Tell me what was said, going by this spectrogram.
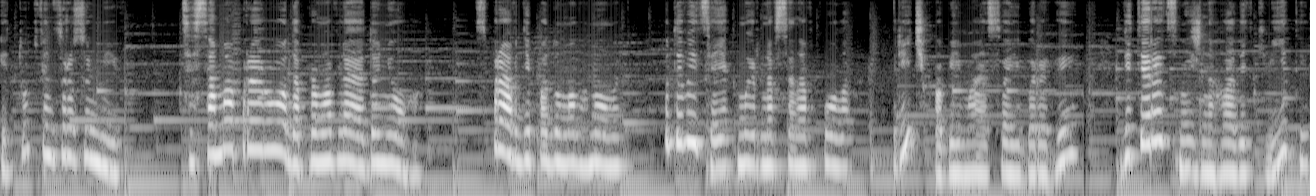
І тут він зрозумів, це сама природа промовляє до нього. Справді, подумав гномик, подивиться, як мирно все навколо. Річка обіймає свої береги, вітерець ніжно гладить квіти,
